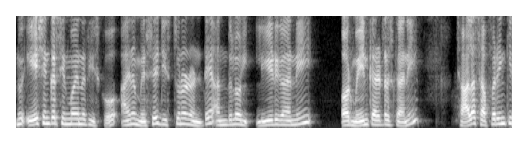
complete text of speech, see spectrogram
నువ్వు ఏ శంకర్ సినిమా అయినా తీసుకో ఆయన మెసేజ్ ఇస్తున్నాడంటే అందులో లీడ్ కానీ ఆర్ మెయిన్ క్యారెక్టర్స్ కానీ చాలా సఫరింగ్కి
